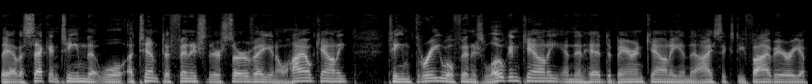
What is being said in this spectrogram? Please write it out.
They have a second team that will attempt to finish their survey in Ohio County. Team three will finish Logan County and then head to Barren County in the I 65 area.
